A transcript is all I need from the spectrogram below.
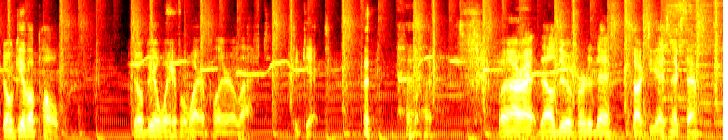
Don't give up hope. There'll be a waiver wire player left to get. but all right, that'll do it for today. Talk to you guys next time.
